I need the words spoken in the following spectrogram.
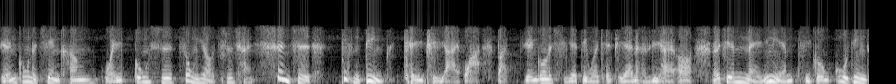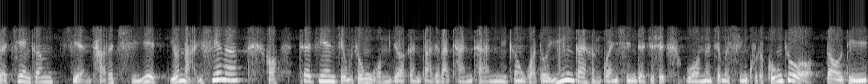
员工的健康为公司重要资产，甚至定定 KPI，哇，把员工的企业定为 KPI，那很厉害哦。而且每一年提供固定的健康检查的企业有哪一些呢？好，在今天节目中，我们就要跟大家来谈谈你跟我都应该很关心的，就是我们这么辛苦的工作，到底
